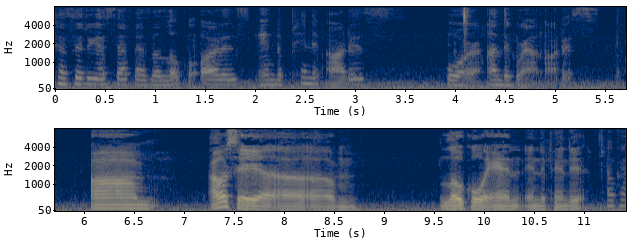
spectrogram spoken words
consider yourself as a local artist, independent artist, or underground artist? Um, I would say uh, uh, um, local and independent. Okay.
